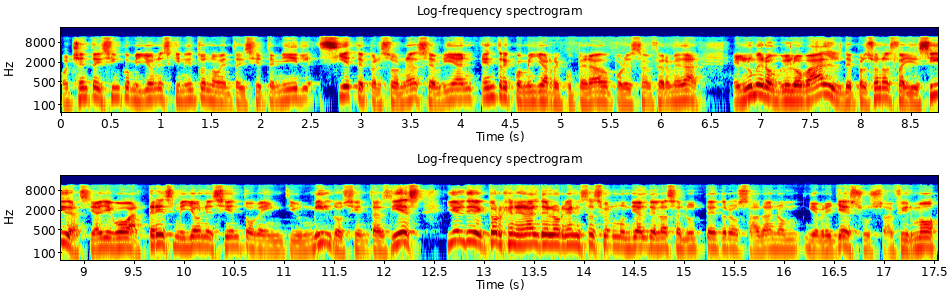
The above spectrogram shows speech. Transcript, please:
85 millones 597 mil 7 personas se habrían, entre comillas, recuperado por esta enfermedad. El número global de personas fallecidas ya llegó a 3 millones 121 mil 210 y el director general de la Organización Mundial de la Salud, Tedros Adhanom Ghebreyesus, afirmó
